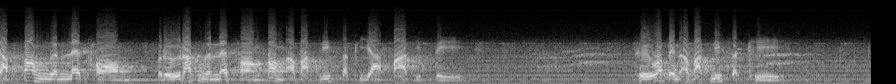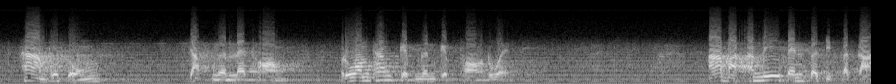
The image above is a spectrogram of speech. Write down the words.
จับต้องเงินและทอง หรือรับเงินและทองต้องอบัตินิสกิยาปาติตีถือว่าเป็นอบัตินิสกีห้ามพระสงฆ์จับเงินและทอง รวมทั้งเก็บเงินเก็บทองด้วย อาบัติอันนี้เป็นสจิตตกะ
